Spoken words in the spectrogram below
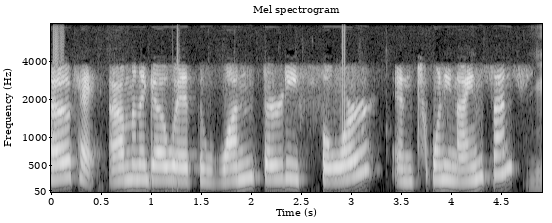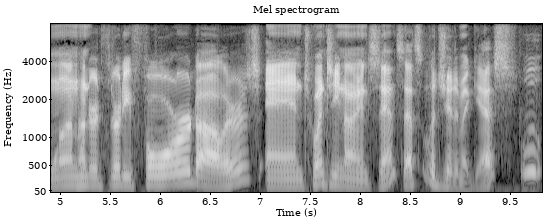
Okay, I'm going to go with 134 and 29 cents. $134 and 29 cents. That's a legitimate guess. You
